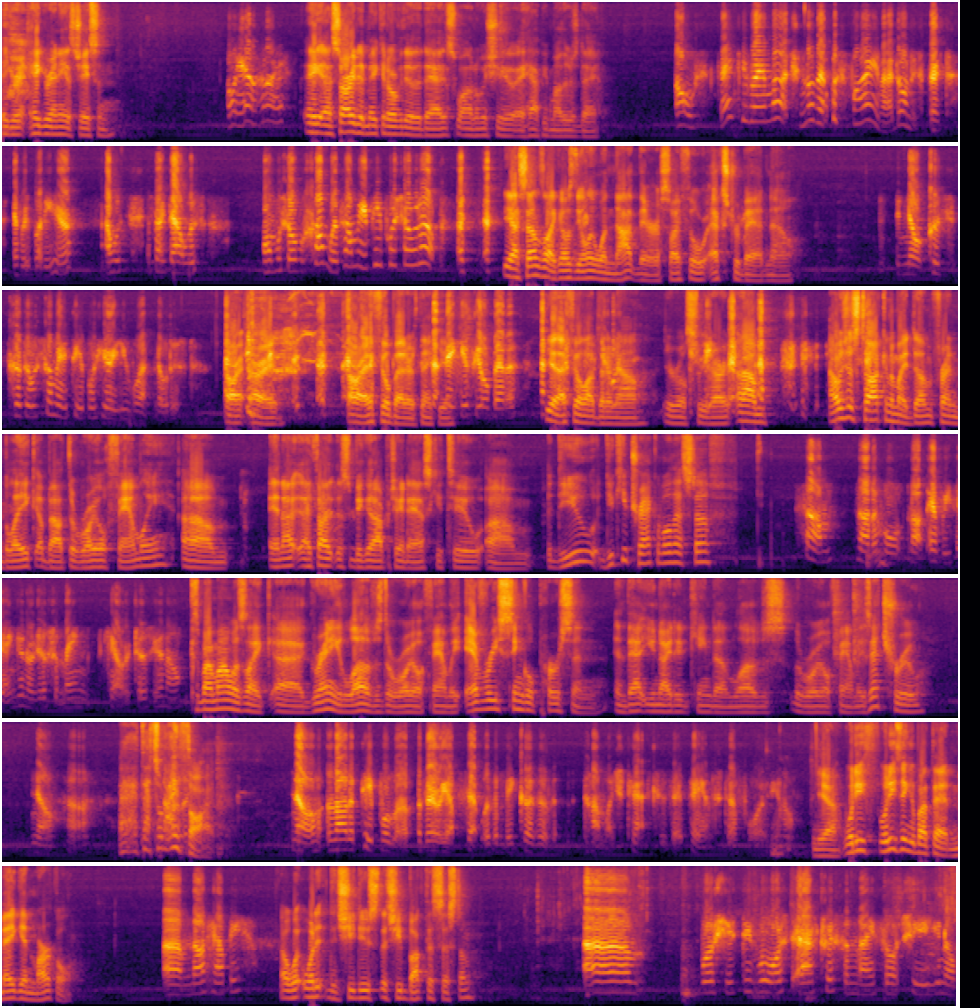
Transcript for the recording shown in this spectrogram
Hey, Gra- hey, Granny, it's Jason. Oh, yeah, hi. Hey, uh, sorry to make it over the other day. I just wanted to wish you a happy Mother's Day. Oh, thank you very much. No, that was fine. I don't expect everybody here. I was, in fact, I was almost overcome with how many people showed up. Yeah, sounds like I was the only one not there, so I feel extra bad now. no, because there were so many people here you weren't noticed. All right, all right, all right. I feel better. Thank you. Make you feel better. Yeah, I feel a lot better now. You're a real sweetheart. Um, I was just talking to my dumb friend Blake about the royal family, um, and I, I thought this would be a good opportunity to ask you too. Um, do you do you keep track of all that stuff? Some, not a whole, not everything. You know, just the main characters. You know. Because my mom was like, uh, Granny loves the royal family. Every single person in that United Kingdom loves the royal family. Is that true? No, uh, Uh, that's what I thought. No. A lot of people are very upset with them because of how much taxes they pay and stuff for it. You know. Yeah. What do you What do you think about that Meghan Markle? Um, not happy. Uh, what, what did she do? Did she buck the system? Um, well, she's divorced actress, and I thought she, you know,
